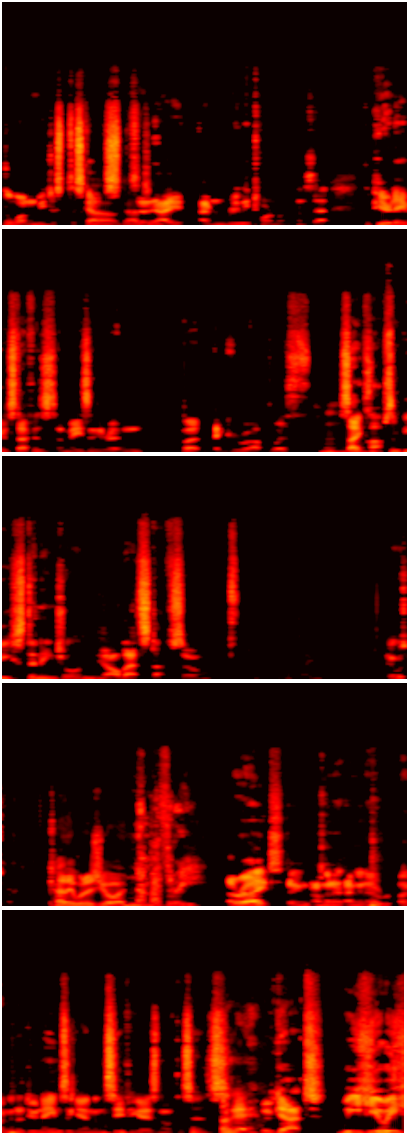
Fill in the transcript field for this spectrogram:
the one we just discussed. Oh, gotcha. So I I'm really torn when it comes to that. The Peter David stuff is amazingly written, but I grew up with Mhm. Cyclops and Beast and Angel and you know, all that stuff, so I, I, it was hard. Kylie, what is your Number three. All right, I'm, I'm gonna I'm gonna I'm gonna do names again and see if you guys know what this is. Okay. We've got Wee Hughie,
